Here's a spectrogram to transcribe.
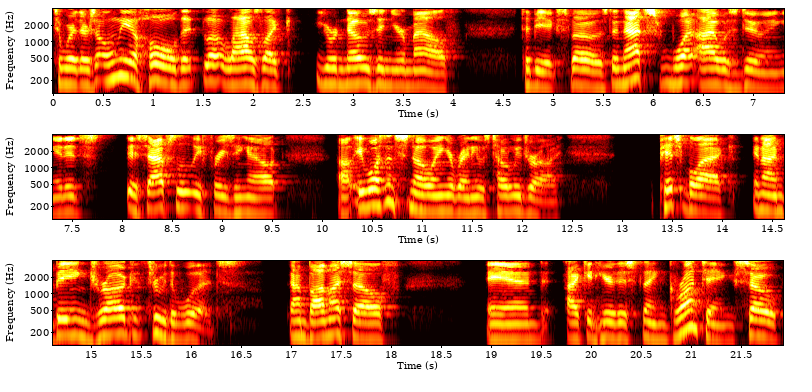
to where there's only a hole that allows like your nose and your mouth to be exposed, and that's what I was doing. And it's it's absolutely freezing out. Uh, it wasn't snowing or raining; it was totally dry, pitch black, and I'm being drugged through the woods. I'm by myself and I can hear this thing grunting. So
